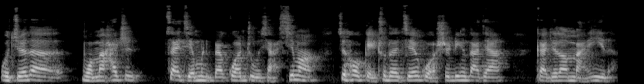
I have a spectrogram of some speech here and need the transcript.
我觉得我们还是在节目里边关注一下，希望最后给出的结果是令大家感觉到满意的。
